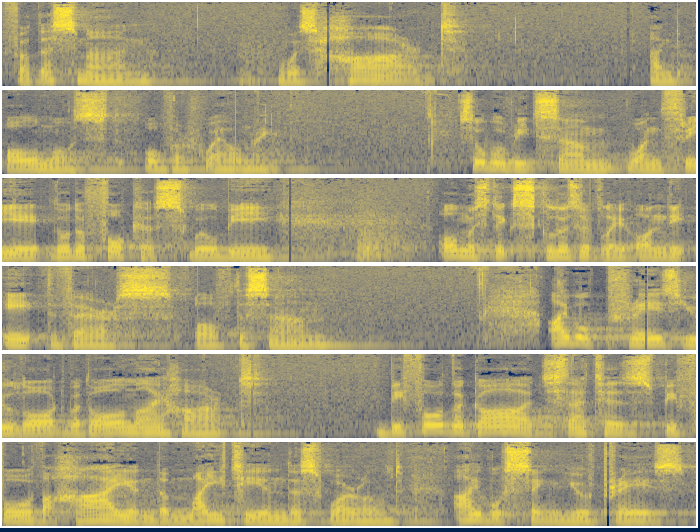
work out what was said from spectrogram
for this man was hard and almost overwhelming. So we'll read Psalm 138, though the focus will be almost exclusively on the eighth verse of the psalm. I will praise you, Lord, with all my heart. Before the gods, that is, before the high and the mighty in this world, I will sing your praise.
